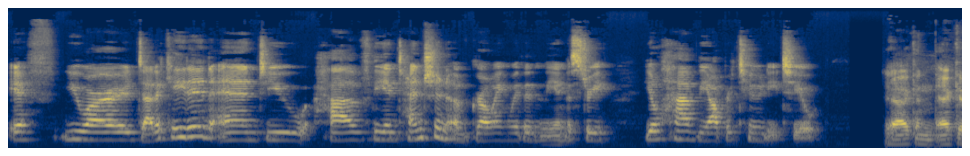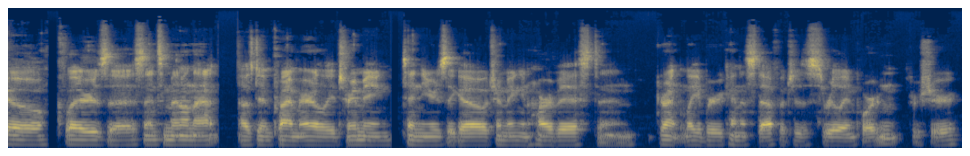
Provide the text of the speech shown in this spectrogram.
if you are dedicated and you have the intention of growing within the industry, you'll have the opportunity to. Yeah, I can echo Claire's uh, sentiment on that. I was doing primarily trimming 10 years ago, trimming and harvest and grunt labor kind of stuff, which is really important for sure.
